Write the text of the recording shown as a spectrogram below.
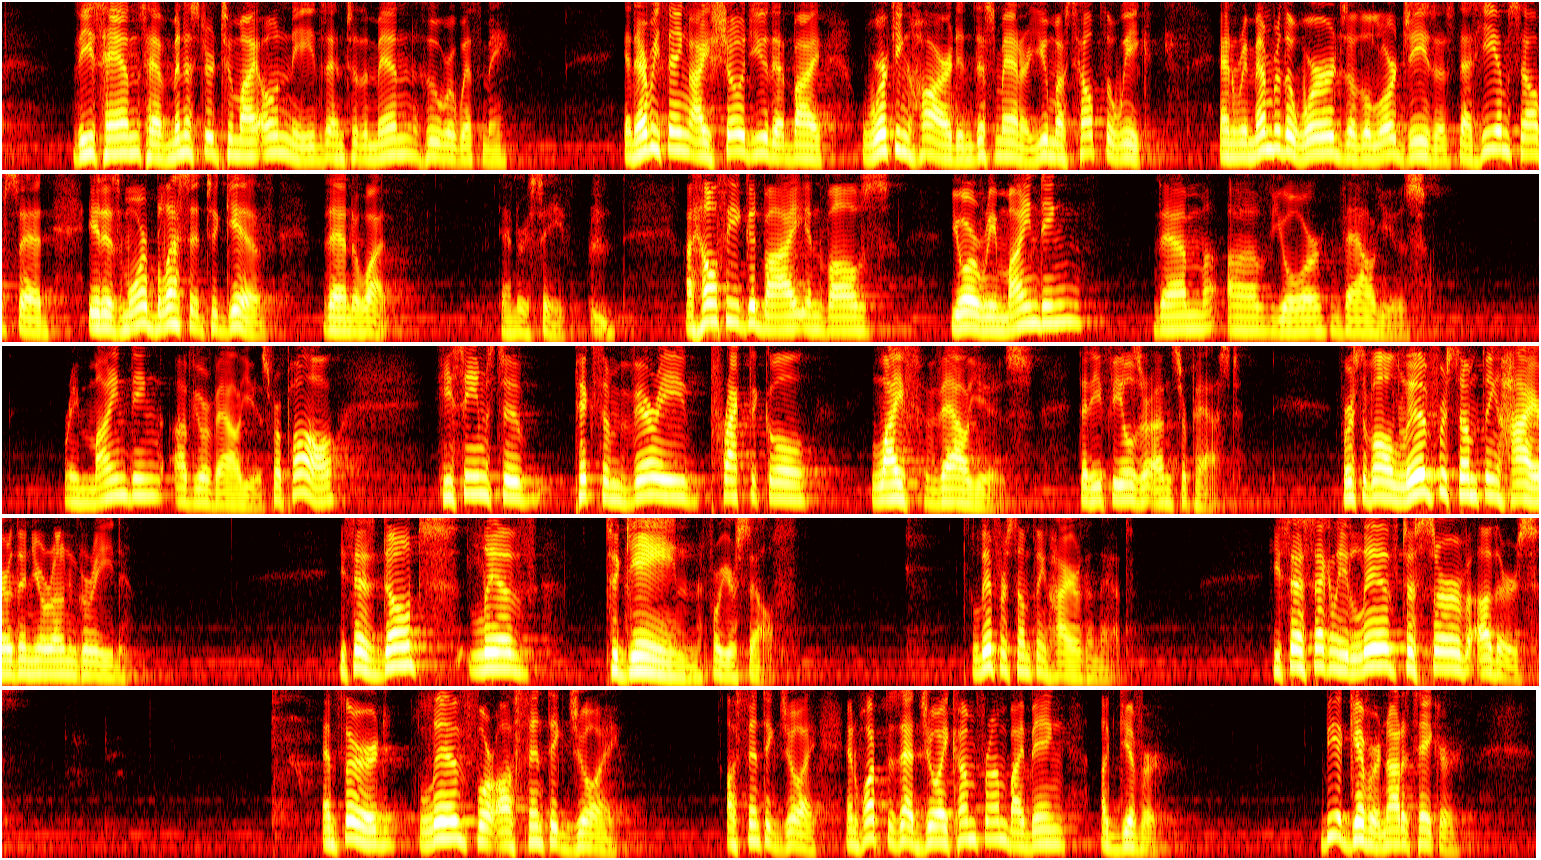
these hands have ministered to my own needs and to the men who were with me. In everything I showed you that by working hard in this manner, you must help the weak. And remember the words of the Lord Jesus that he himself said, It is more blessed to give than to what? To receive. A healthy goodbye involves your reminding them of your values. Reminding of your values. For Paul, he seems to pick some very practical life values that he feels are unsurpassed. First of all, live for something higher than your own greed. He says, don't live to gain for yourself. Live for something higher than that. He says, secondly, live to serve others. And third, live for authentic joy. Authentic joy. And what does that joy come from? By being a giver. Be a giver, not a taker.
